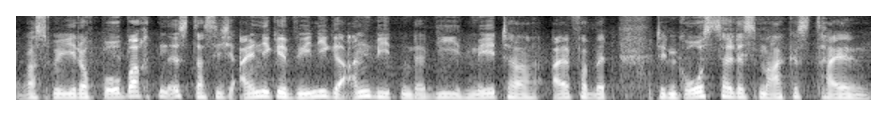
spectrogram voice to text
Was wir jedoch beobachten ist, dass sich einige wenige Anbietende wie Meta, Alphabet den Großteil des Marktes teilen.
